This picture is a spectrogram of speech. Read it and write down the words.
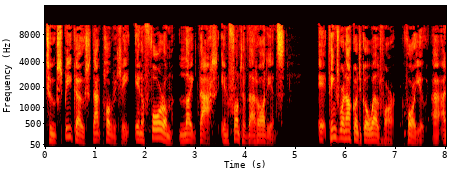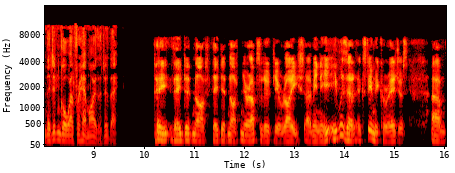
to speak out that publicly in a forum like that, in front of that audience, it, things were not going to go well for for you, uh, and they didn't go well for him either, did they? They they did not. They did not. And you're absolutely right. I mean, he he was uh, extremely courageous. Um,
